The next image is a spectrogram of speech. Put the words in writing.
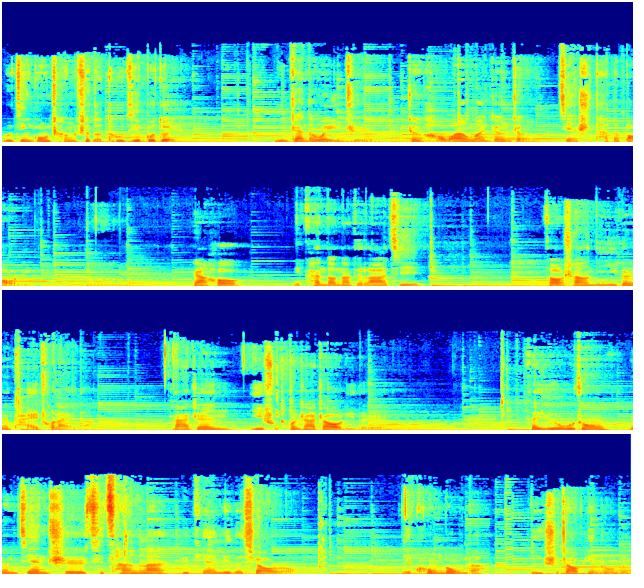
如进攻城市的突击部队，你站的位置正好完完整整见识他的暴力。然后你看到那堆垃圾。早上你一个人抬出来的那帧艺术婚纱照里的人，在雨雾中仍坚持其灿烂与甜蜜的笑容。你空洞的凝视照片中的你，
